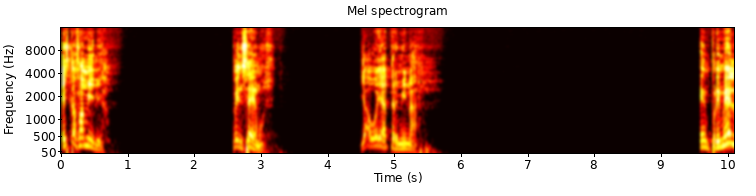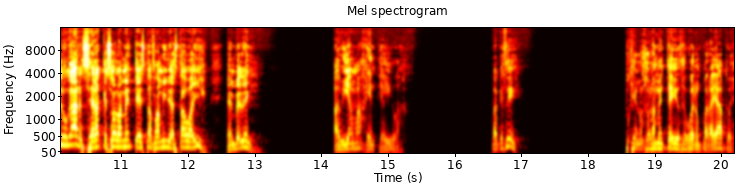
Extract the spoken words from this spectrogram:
esta familia? Pensemos. Ya voy a terminar. En primer lugar, ¿será que solamente esta familia estaba ahí en Belén? Había más gente ahí, va. ¿Va que sí? Porque no solamente ellos se fueron para allá, pues.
